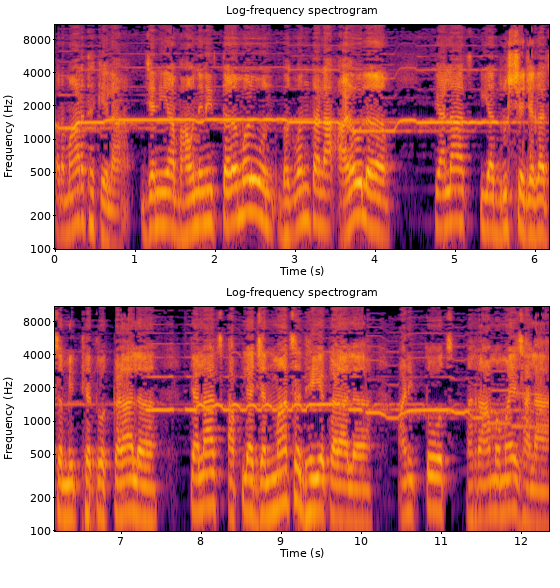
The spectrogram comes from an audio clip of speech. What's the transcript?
परमार्थ केला ज्यांनी या भावनेनी तळमळून भगवंताला आळवलं त्यालाच या दृश्य जगाचं मिथ्यत्व कळालं त्यालाच आपल्या जन्माचं ध्येय कळालं आणि तोच राममय झाला.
